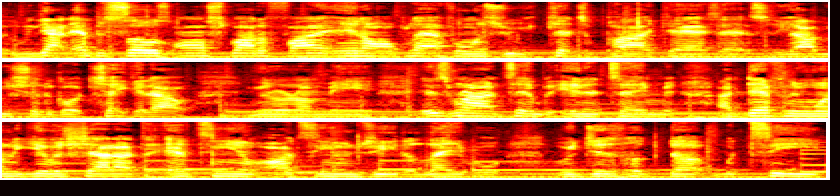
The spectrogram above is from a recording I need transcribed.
we got episodes on Spotify and all platforms you can catch a podcast at. So y'all be sure to go check it out. You know what I mean? It's Roundtable Entertainment. I definitely want to give a shout out to FTM RTMG, the label. We just hooked up with T.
